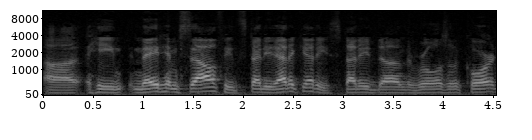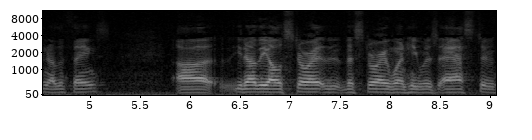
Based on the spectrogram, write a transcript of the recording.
Uh, he made himself, he studied etiquette, he studied uh, the rules of the court and other things. Uh, you know the old story, the story when he was asked to,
